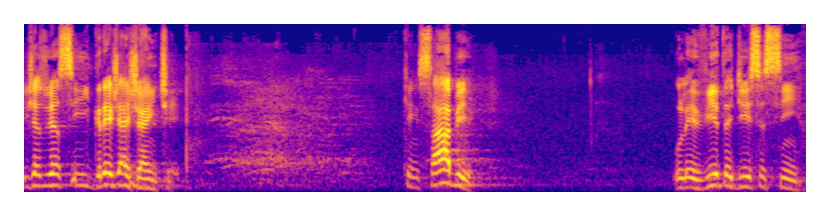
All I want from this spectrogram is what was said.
E Jesus diz assim: igreja é gente. Quem sabe o levita disse assim:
